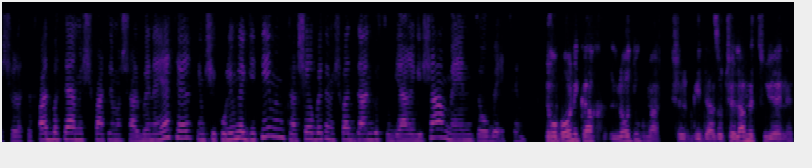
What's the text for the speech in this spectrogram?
של הצפת בתי המשפט למשל, בין היתר היתר הם שיקולים לגיטימיים כאשר בית המשפט דן בסוגיה רגישה מעין זו בעצם. תראו, בואו ניקח לא דוגמה של בגידה, זאת שאלה מצוינת.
